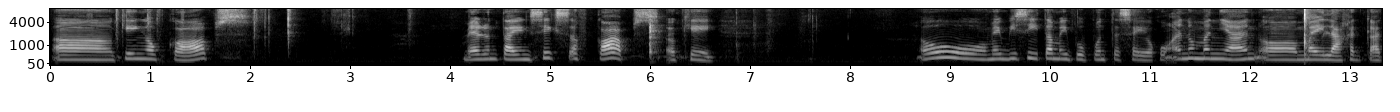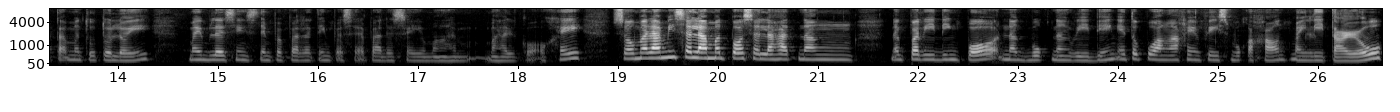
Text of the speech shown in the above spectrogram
uh, King of Cups, meron tayong Six of Cups. Okay. Oh, may bisita may pupunta sa'yo. Kung ano man yan, o may lakad ka ata matutuloy, may blessings din paparating pa sa, para sa iyo mga mahal ko. Okay? So, maraming salamat po sa lahat ng nagpa-reading po, nag-book ng reading. Ito po ang aking Facebook account, Miley Tarot.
